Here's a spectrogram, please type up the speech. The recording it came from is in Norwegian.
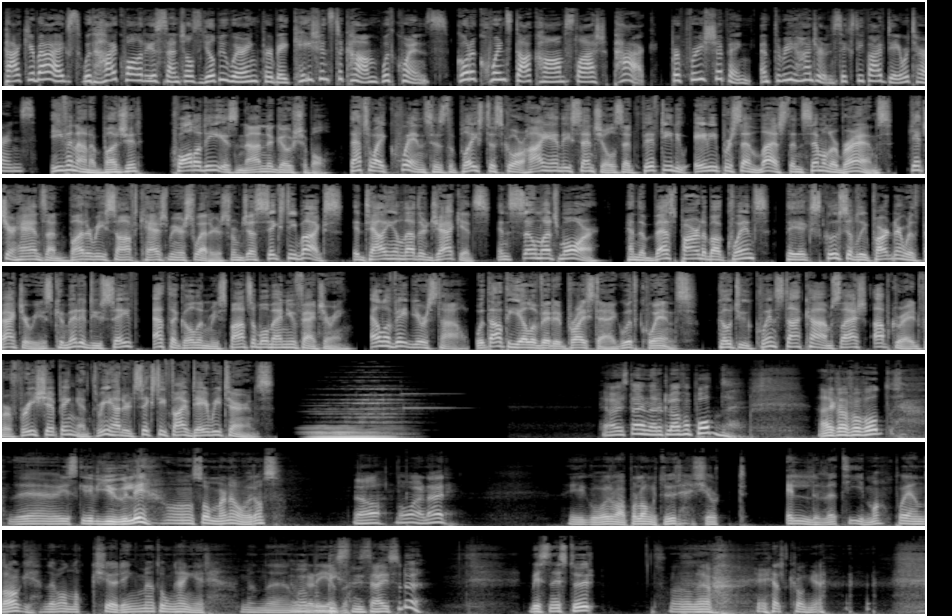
Pack your bags with high-quality essentials you'll be wearing for vacations to come with Quince. Go to quince.com slash pack for free shipping and 365-day returns. Even on a budget, quality is non-negotiable. That's why Quince is the place to score high-end essentials at 50 to 80% less than similar brands. Get your hands on buttery soft cashmere sweaters from just 60 bucks, Italian leather jackets, and so much more. And the best part about Quince, they exclusively partner with factories committed to safe, ethical, and responsible manufacturing. Elevate your style without the elevated price tag with Quince. Go to quince.com slash upgrade for free shipping and 365-day returns. Ja, Øystein, er du klar for pod? Jeg er klar for pod. Det, vi skriver juli, og sommeren er over oss. Ja, nå er den her. I går var jeg på langtur. Kjørt elleve timer på én dag. Det var nok kjøring med tung henger. Men det er Du var på businessreise, du. Businesstur. Så det var helt konge.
